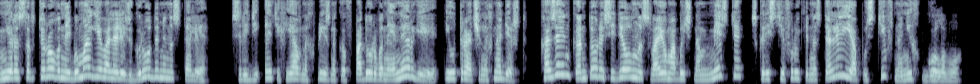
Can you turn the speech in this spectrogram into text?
нерассортированные бумаги валялись грудами на столе. Среди этих явных признаков подорванной энергии и утраченных надежд хозяин конторы сидел на своем обычном месте, скрестив руки на столе и опустив на них голову.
